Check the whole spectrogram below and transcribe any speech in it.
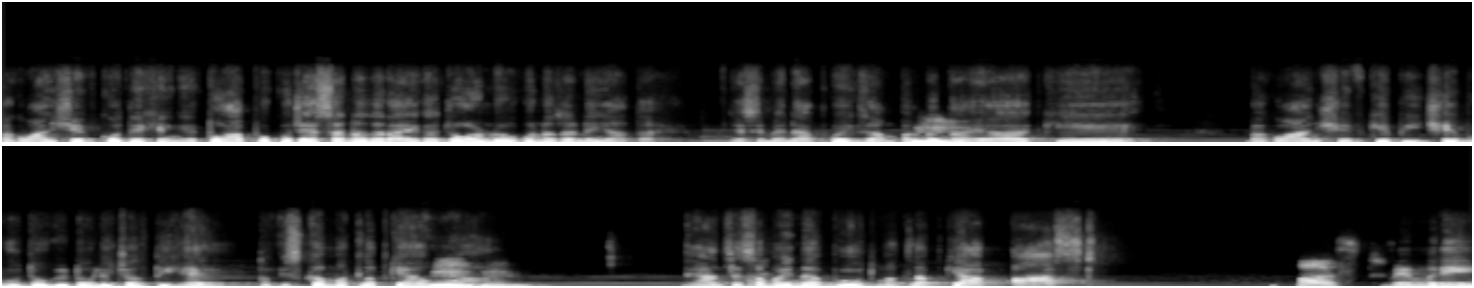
भगवान शिव को देखेंगे तो आपको कुछ ऐसा नज़र आएगा जो और लोगों को नज़र नहीं आता है। जैसे मैंने आपको एग्ज़ाम्पल बताया कि भगवान शिव के पीछे भूतों की टोली चलती है तो इसका मतलब क्या हुआ? ध्यान से हाँ समझना भूत मतलब क्या? पास्ट पास्ट मेमोरी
